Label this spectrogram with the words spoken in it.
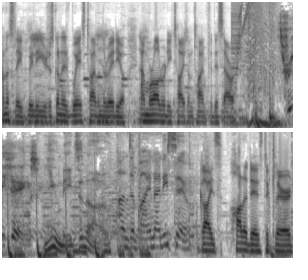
Honestly, really, you're just going to waste time on the radio, and we're already tight on time for this hour. Three things you need to know. On Dubai 92. Guys, holidays declared.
